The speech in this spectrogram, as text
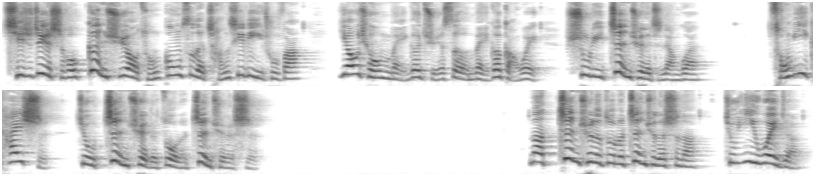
其实这个时候更需要从公司的长期利益出发，要求每个角色、每个岗位树立正确的质量观，从一开始就正确的做了正确的事。那正确的做了正确的事呢，就意味着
